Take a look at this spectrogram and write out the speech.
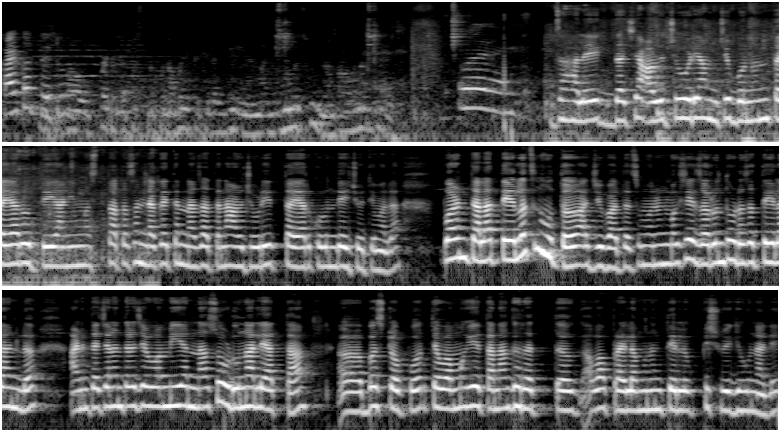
काय करतोय तू? भाऊ पडल्यापासून पुन्हा बैठकीला गेली नाही माझं मनच होईना भावना काय झाले एकदाची आळूची वडी आमची बनून तयार होते आणि मस्त आता संध्याकाळी त्यांना जाताना आळूची वडी तयार करून द्यायची होती मला. पण त्याला तेलच नव्हतं अजिबातच म्हणून मग शेजारून थोडंसं तेल आणलं. आणि त्याच्यानंतर जेव्हा मी यांना सोडून आले आत्ता बस स्टॉपवर तेव्हा मग येताना घरात वापरायला म्हणून तेल पिशवी घेऊन आले.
